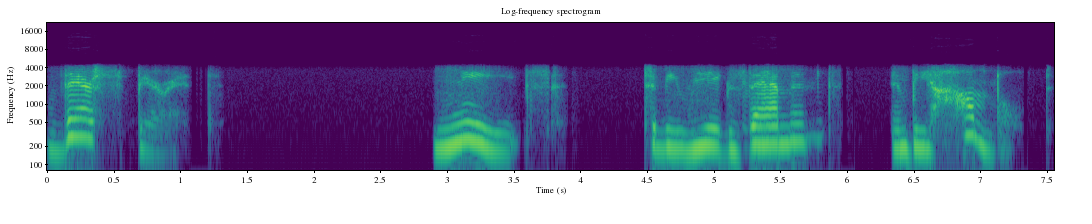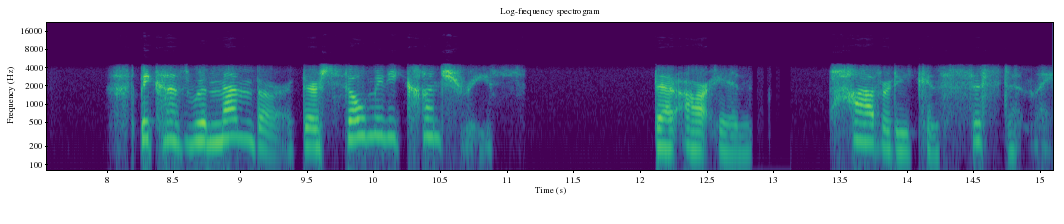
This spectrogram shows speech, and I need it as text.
Their spirit needs to be re examined and be humbled. Because remember, there's so many countries that are in poverty consistently.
